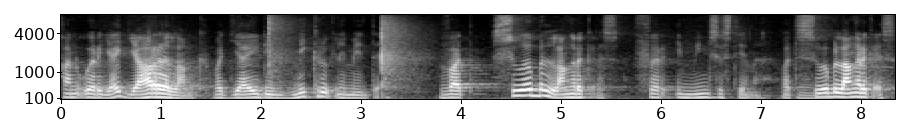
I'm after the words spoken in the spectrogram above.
gaan oor jy jare lank wat jy die mikroelemente wat so belangrik is vir immuunstelsels, wat hmm. so belangrik is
